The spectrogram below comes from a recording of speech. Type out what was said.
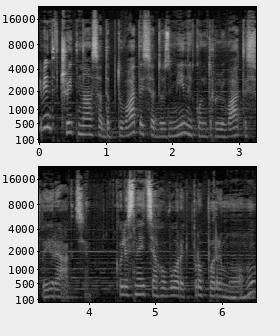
Він вчить нас адаптуватися до змін і контролювати свої реакції. Колісниця говорить про перемогу,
